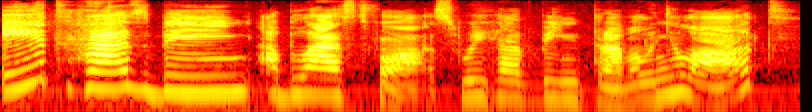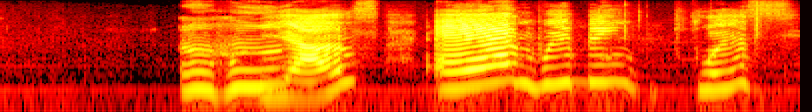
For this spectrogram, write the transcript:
It has been a blast for us. We have been traveling a lot. Uh-huh. Yes. And we've been, please,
